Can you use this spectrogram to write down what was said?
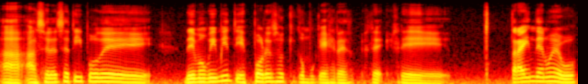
a, hacer ese tipo de, de, movimiento y es por eso que como que traen de nuevo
